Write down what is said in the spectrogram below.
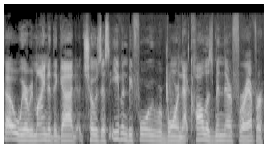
uh, we're reminded that God chose us even before we were born. That call has been there forever.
